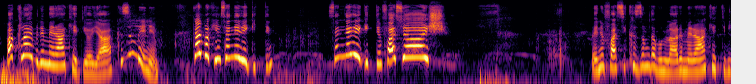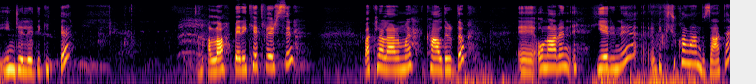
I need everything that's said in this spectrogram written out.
Baklayı bile merak ediyor ya. Kızım benim. Gel bakayım sen nereye gittin? Sen nereye gittin Fasoş? Benim Fasi kızım da bunları merak etti. Bir inceledi gitti. Allah bereket versin. Baklalarımı kaldırdım. Ee, onların yerine bir küçük alandı zaten.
